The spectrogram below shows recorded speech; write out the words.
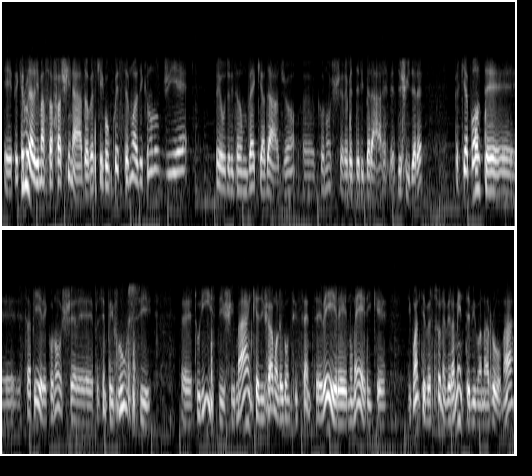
eh, perché lui era rimasto affascinato, perché con queste nuove tecnologie, lui ha utilizzato un vecchio adagio, eh, conoscere per deliberare, per decidere, perché a volte eh, sapere, conoscere per esempio i flussi eh, turistici, ma anche diciamo, le consistenze vere, numeriche, di quante persone veramente vivono a Roma,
